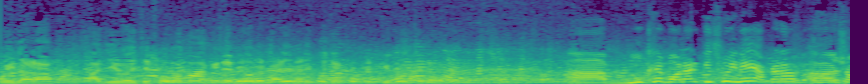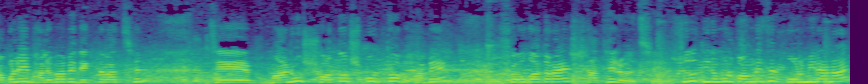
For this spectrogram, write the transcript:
মহিলারা হাজির হয়েছে সৌগতদাকে নিয়ে বেরোবেন বাড়ি বাড়ি প্রচার করবেন কি বলছেন আহ, মুখে বলার কিছুই নেই। আপনারা সকলেই ভালোভাবে দেখতে পাচ্ছেন যে মানুষ স্বতঃস্ফূর্তভাবে সৌগত রায়ের সাথে রয়েছে। শুধু তৃণমূল কংগ্রেসের কর্মীরা নয়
